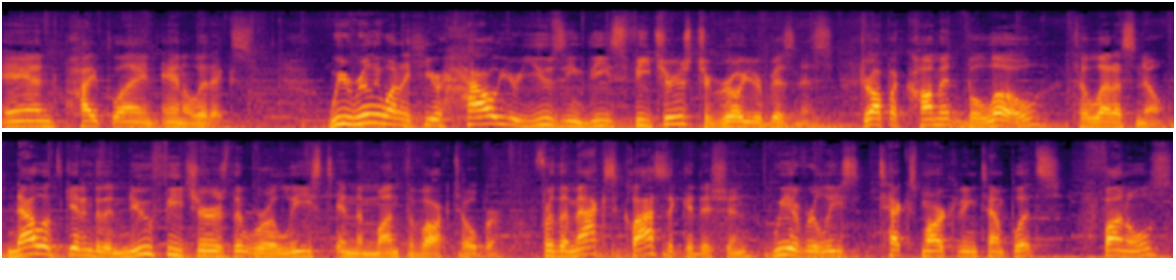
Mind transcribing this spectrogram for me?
and pipeline analytics. We really want to hear how you're using these features to grow your business. Drop a comment below to let us know. Now let's get into the new features that were released in the month of October. For the Max Classic Edition, we have released text marketing templates, funnels,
